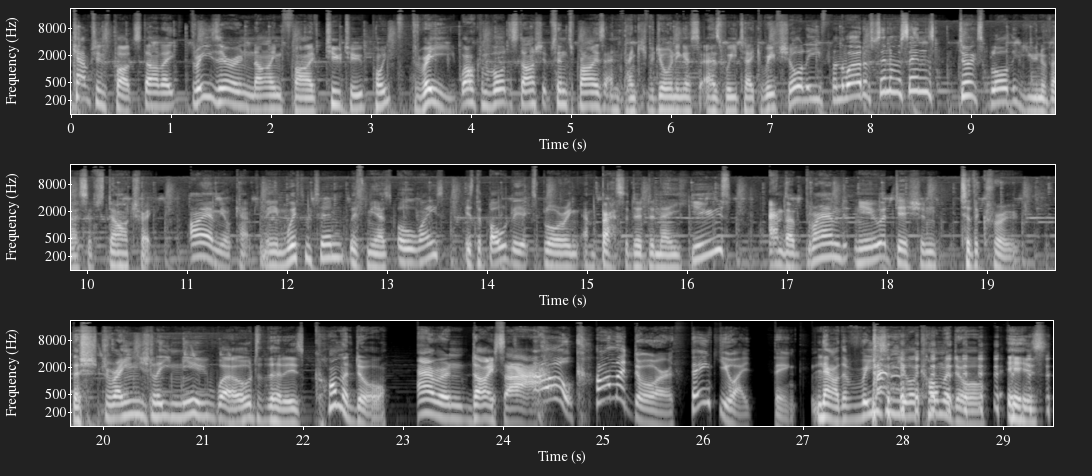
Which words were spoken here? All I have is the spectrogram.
Captain's Pod, Stardate 309522.3. Welcome aboard the Starship's Enterprise, and thank you for joining us as we take a brief shore leave from the world of CinemaSins to explore the universe of Star Trek. I am your Captain Ian Whittington. With me, as always, is the boldly exploring Ambassador Deneé Hughes, and a brand new addition to the crew the strangely new world that is Commodore Aaron Dicer. Oh, Commodore. Thank you, I think. Now, the reason you're Commodore is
